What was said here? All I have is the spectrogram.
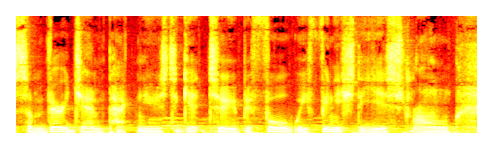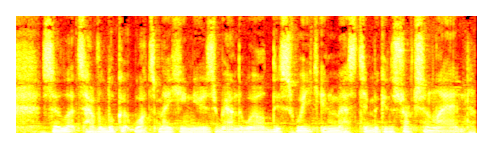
some very jam packed news to get to before we finish the year strong. So let's have a look at what's making news around the world this week in mass timber construction land.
